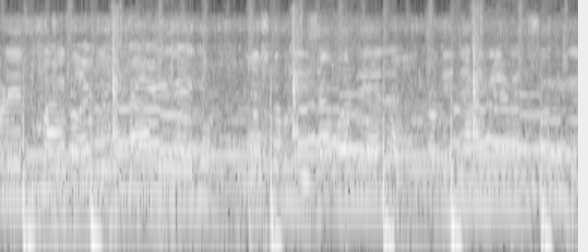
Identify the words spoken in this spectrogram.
यहाँबाट यति पाए भयो यसको पनि हिसाब गर्ने होइन। तिनजना मिलेर त सक्यो।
